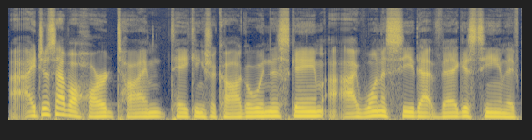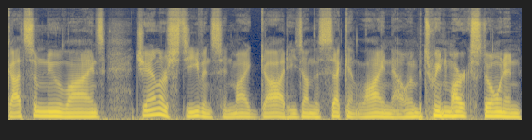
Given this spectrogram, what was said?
I just have a hard time taking Chicago in this game. I, I want to see that Vegas team. They've got some new lines. Chandler Stephenson, my God, he's on the second line now in between Mark Stone and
